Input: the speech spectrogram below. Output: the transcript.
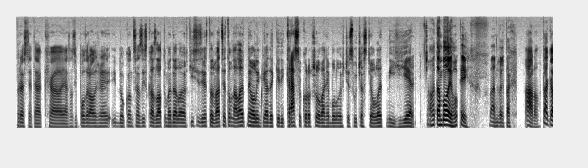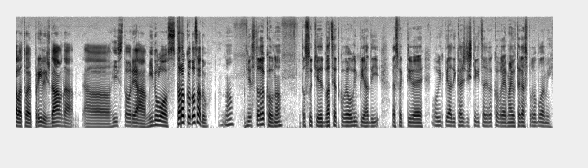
Presne tak, ja som si pozeral, že dokonca získal zlatú medailu v 1920 na letnej olympiáde, kedy krasokorčulovanie bolo ešte súčasťou letných hier. Ale tam bol aj hokej v Antwerpách. Áno, tak ale to je príliš dávna uh, história a minulosť. 100 rokov dozadu. No, je 100 rokov, no. To sú tie 20-kové olimpiády, respektíve olimpiády každých 40 rokov vraj majú teraz problémy,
